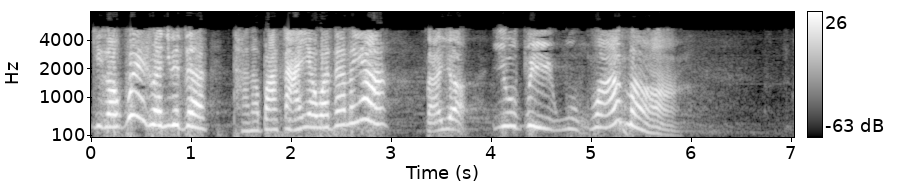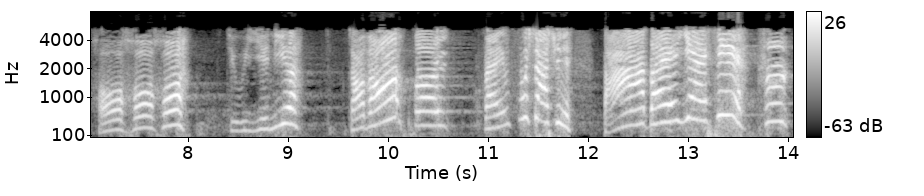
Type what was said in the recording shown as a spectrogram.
一个文弱女子，她能把三爷我怎么样？三爷有备无患嘛。好好好，就依你，张总，在吩咐下去，大摆宴席。是。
